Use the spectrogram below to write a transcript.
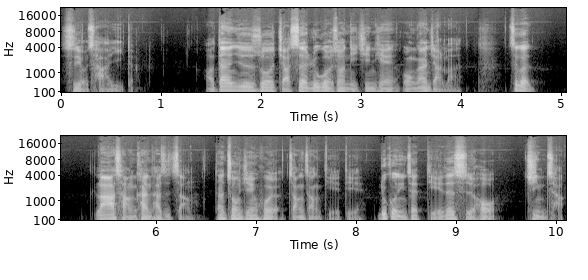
是有差异的。好，但是就是说，假设如果说你今天我们刚才讲了嘛，这个拉长看它是涨，但中间会有涨涨跌跌。如果你在跌的时候进场，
